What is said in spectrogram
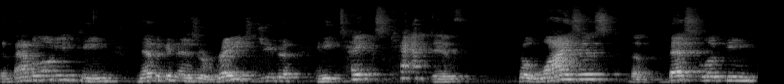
The Babylonian king, Nebuchadnezzar, raids Judah and he takes captive the wisest, the best looking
